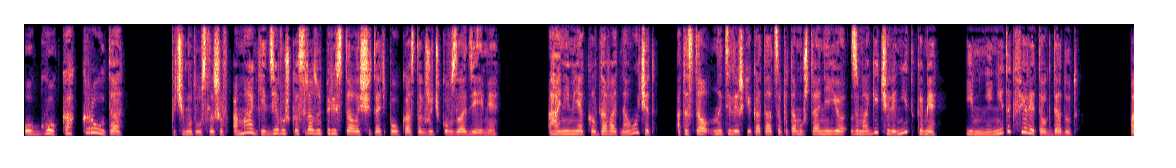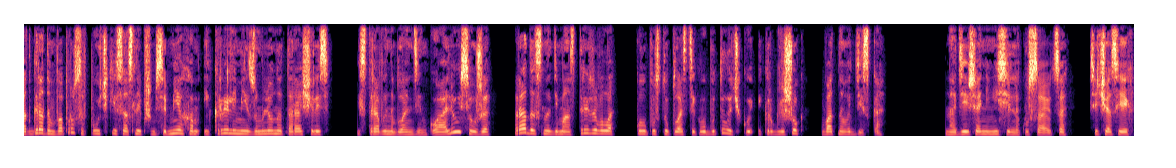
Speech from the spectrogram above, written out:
Ого, как круто! Почему-то, услышав о магии, девушка сразу перестала считать паукастых жучков злодеями. А они меня колдовать научат? А ты стал на тележке кататься, потому что они ее замагичили нитками? И мне ниток фиолетовых дадут? Под градом вопросов паучки со слипшимся мехом и крыльями изумленно таращились из травы на блондинку, а Люся уже радостно демонстрировала полупустую пластиковую бутылочку и кругляшок ватного диска. Надеюсь, они не сильно кусаются. Сейчас я их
